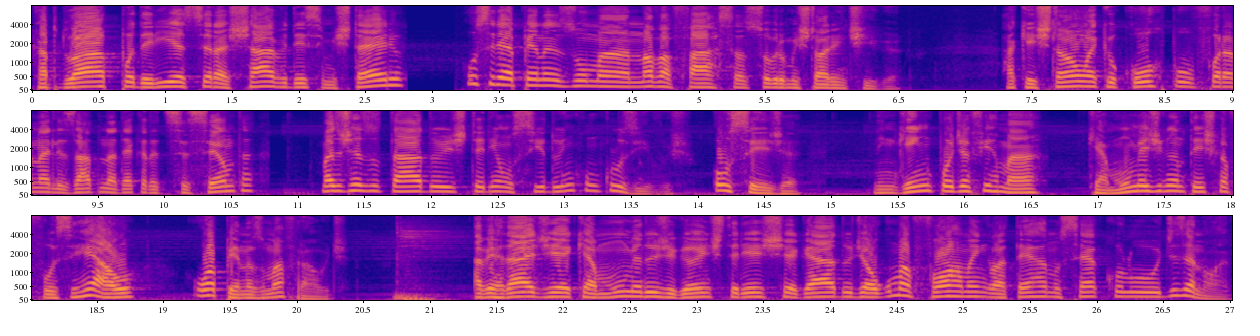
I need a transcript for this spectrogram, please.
Capdois poderia ser a chave desse mistério ou seria apenas uma nova farsa sobre uma história antiga? A questão é que o corpo fora analisado na década de 60, mas os resultados teriam sido inconclusivos. Ou seja, ninguém pôde afirmar que a múmia gigantesca fosse real ou apenas uma fraude. A verdade é que a múmia dos gigantes teria chegado de alguma forma à Inglaterra no século XIX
